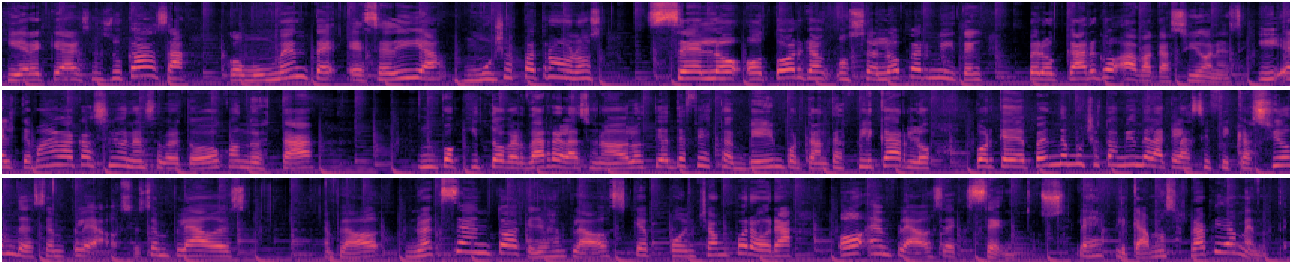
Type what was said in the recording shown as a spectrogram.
quiere quedarse en su casa, comúnmente ese día muchos patronos se lo otorgan o se lo permiten, pero cargo a vacaciones. Y el tema de vacaciones, sobre todo cuando está un poquito, ¿verdad?, relacionado a los días de fiesta, es bien importante explicarlo, porque depende mucho también de la clasificación de ese empleado. Si ese empleado es empleado no exento, aquellos empleados que ponchan por hora o empleados exentos. Les explicamos rápidamente.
